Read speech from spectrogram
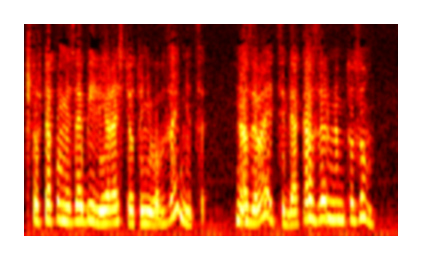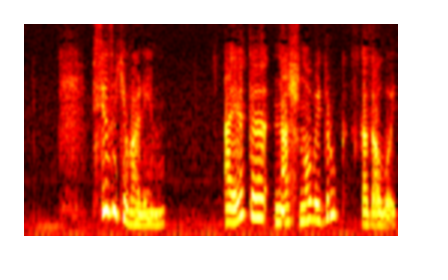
что в таком изобилии растет у него в заднице, называет себя козырным тузом». Все закивали ему. «А это наш новый друг», — сказал Ллойд.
